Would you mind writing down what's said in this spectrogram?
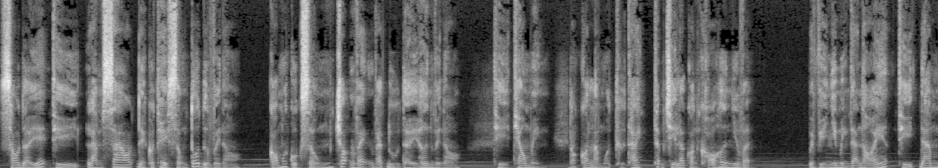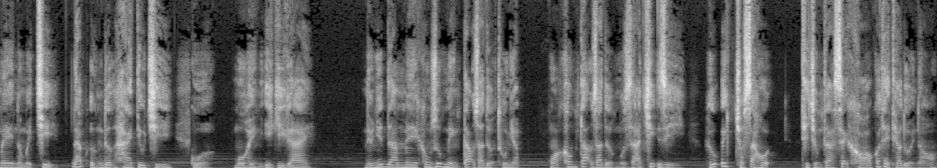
Sau đấy ấy, thì làm sao để có thể sống tốt được với nó? Có một cuộc sống trọn vẹn và đủ đầy hơn với nó thì theo mình nó còn là một thử thách thậm chí là còn khó hơn như vậy. Bởi vì như mình đã nói ấy, thì đam mê nó mới chỉ đáp ứng được hai tiêu chí của mô hình ikigai. Nếu như đam mê không giúp mình tạo ra được thu nhập hoặc không tạo ra được một giá trị gì hữu ích cho xã hội thì chúng ta sẽ khó có thể theo đuổi nó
